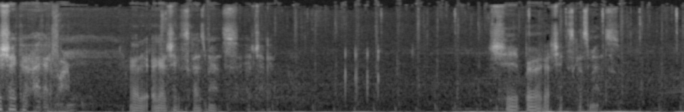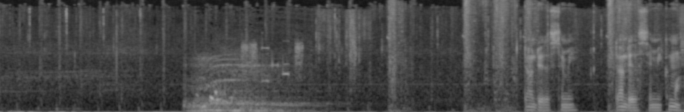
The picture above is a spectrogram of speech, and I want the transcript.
Wish I could. I gotta farm. I gotta. I gotta check this guy's mats. I gotta check it. Shit, bro. I gotta check this guy's mats. Don't do this to me. Don't do this to me. Come on.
